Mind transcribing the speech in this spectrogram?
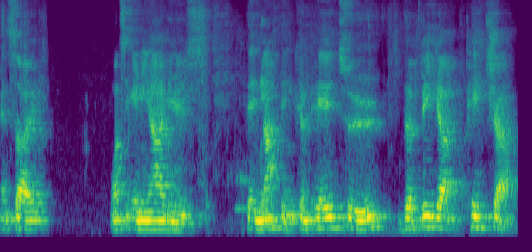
And so, once again, he argues they're nothing compared to the bigger picture.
